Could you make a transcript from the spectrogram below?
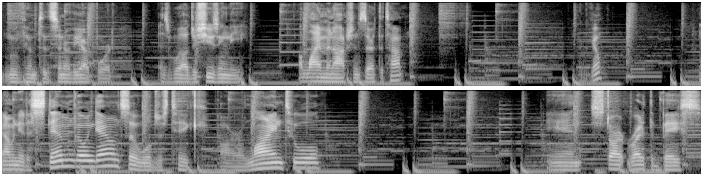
move him to the center of the artboard as well, just using the alignment options there at the top. There we go. Now we need a stem going down, so we'll just take our line tool and start right at the base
